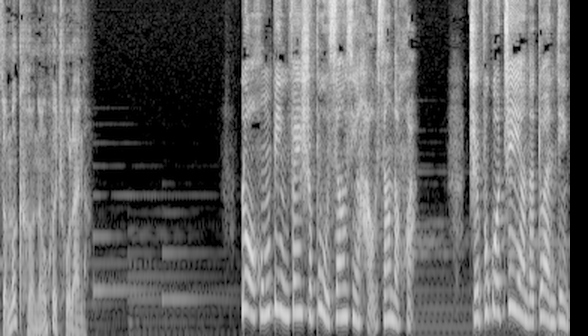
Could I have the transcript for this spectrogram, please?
怎么可能会出来呢？洛红并非是不相信好香的话，只不过这样的断定，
